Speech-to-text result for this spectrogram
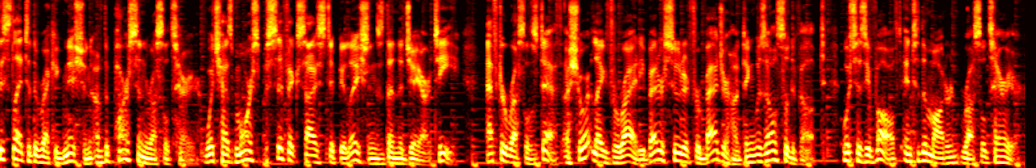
This led to the recognition of the Parson Russell Terrier, which has more specific size stipulations than the JRT. After Russell's death, a short-legged variety better suited for badger hunting was also developed, which has evolved into the modern Russell Terrier.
